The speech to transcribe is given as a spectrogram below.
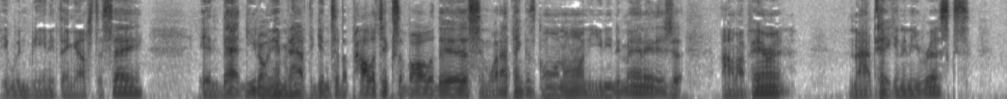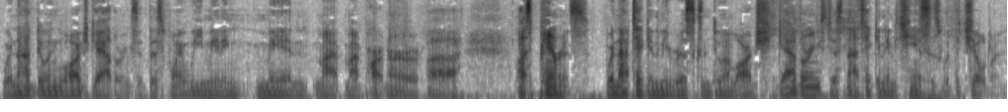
It wouldn't be anything else to say. And that you don't even have to get into the politics of all of this and what I think is going on. And you need to manage. It's just I'm a parent, not taking any risks we're not doing large gatherings at this point. We meaning me and my my partner, uh, us parents. We're not taking any risks in doing large gatherings. Just not taking any chances with the children.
